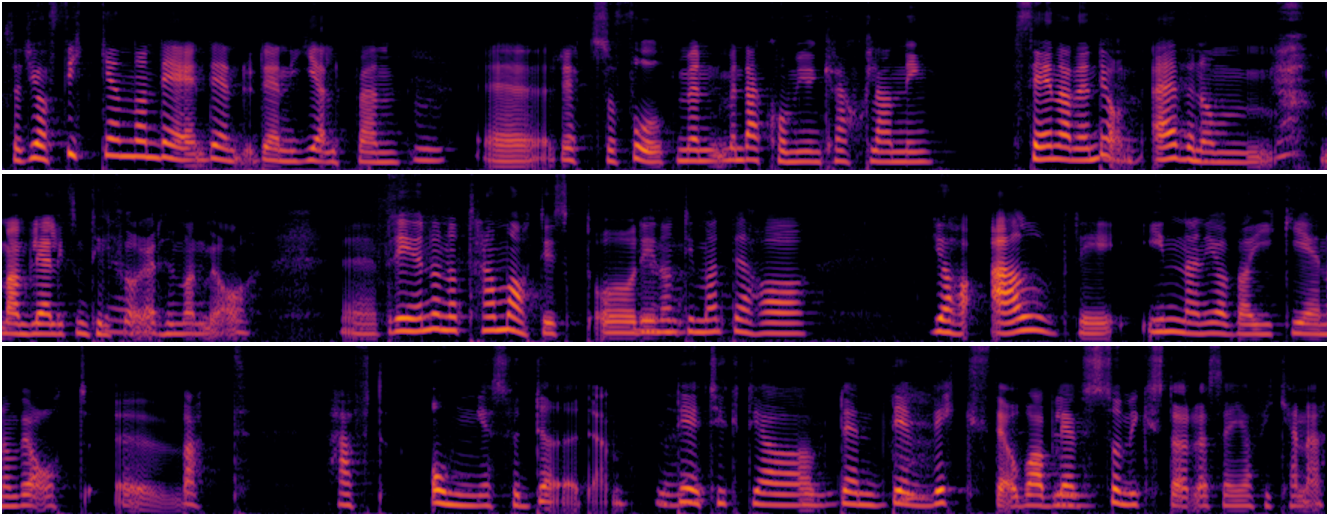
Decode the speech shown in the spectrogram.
Så att jag fick ändå den, den, den hjälpen Mm. eh, rätt så fort. Men, men där kom ju en kraschlandning senare ändå. Ja, Även om man blir liksom tillfrågad Ja. hur man mår. Eh, för det är ju ändå något traumatiskt och det är Ja. någonting man inte har... Jag har aldrig innan jag bara gick igenom vårt eh, varit, haft ångest för döden. Nej. Det tyckte jag, Mm. den, det växte och bara blev Mm. så mycket större sen jag fick henne.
